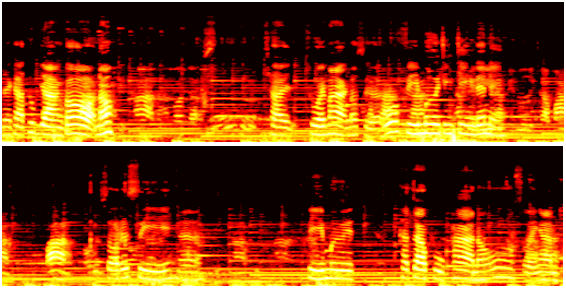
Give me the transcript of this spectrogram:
เนี่ยค่ะ ทุกอย่างก็เนาะผ้านะก็จะโอ้โหใช่สวยมากเนาะเสือโอ้ฝีมือจริงๆเด้เนี่ยฝีมือชาวบ้านบ้านสรสีนะฝีมือข้าเจ้าผูกผ้าเนาะโอ้สวยงามจ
